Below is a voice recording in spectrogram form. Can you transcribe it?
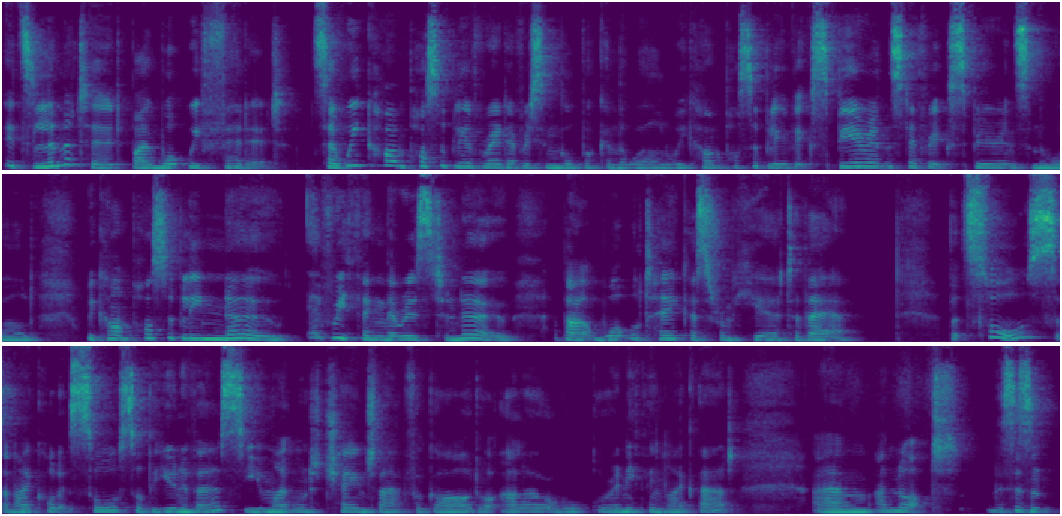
it's limited by what we've fed it. So we can't possibly have read every single book in the world. We can't possibly have experienced every experience in the world. We can't possibly know everything there is to know about what will take us from here to there. But source, and I call it source or the universe, you might want to change that for God or Allah or, or anything like that. Um, I'm not, this isn't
